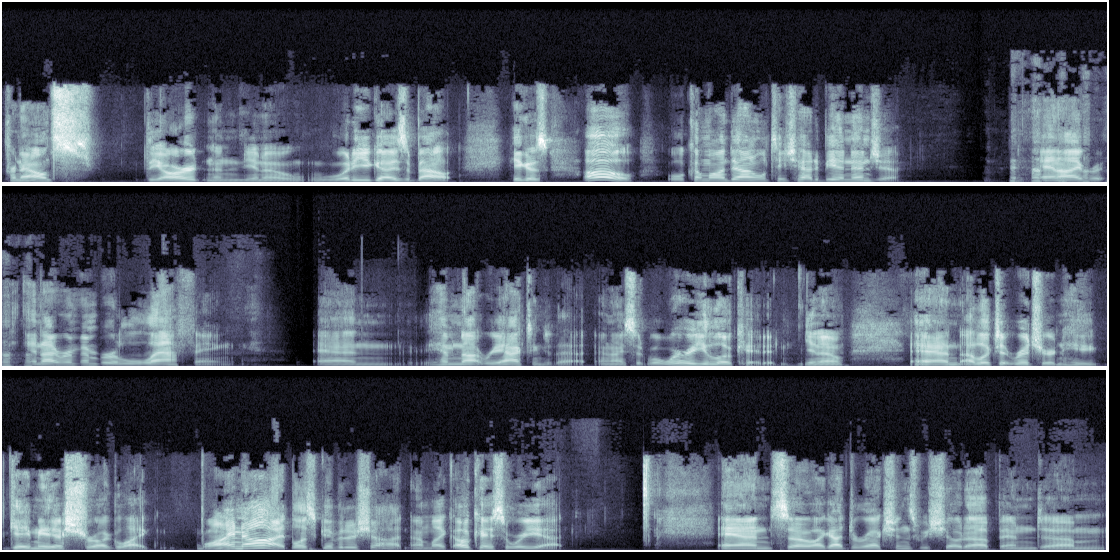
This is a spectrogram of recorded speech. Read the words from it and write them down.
pronounce the art, and you know, what are you guys about? He goes, "Oh, well, come on down. We'll teach you how to be a ninja." and I re- and I remember laughing and him not reacting to that. And I said, "Well, where are you located?" You know, and I looked at Richard, and he gave me a shrug, like, "Why not? Let's give it a shot." And I'm like, "Okay, so where are you at?" And so I got directions. We showed up, and um,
